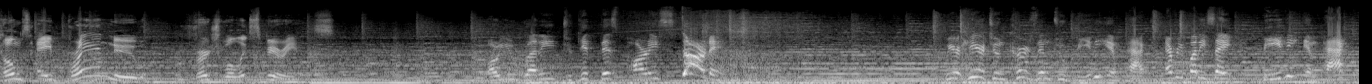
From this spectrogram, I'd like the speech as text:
comes a brand new virtual experience. Are you ready to get this party started? We are here to encourage them to be the impact. Everybody say, be the impact.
